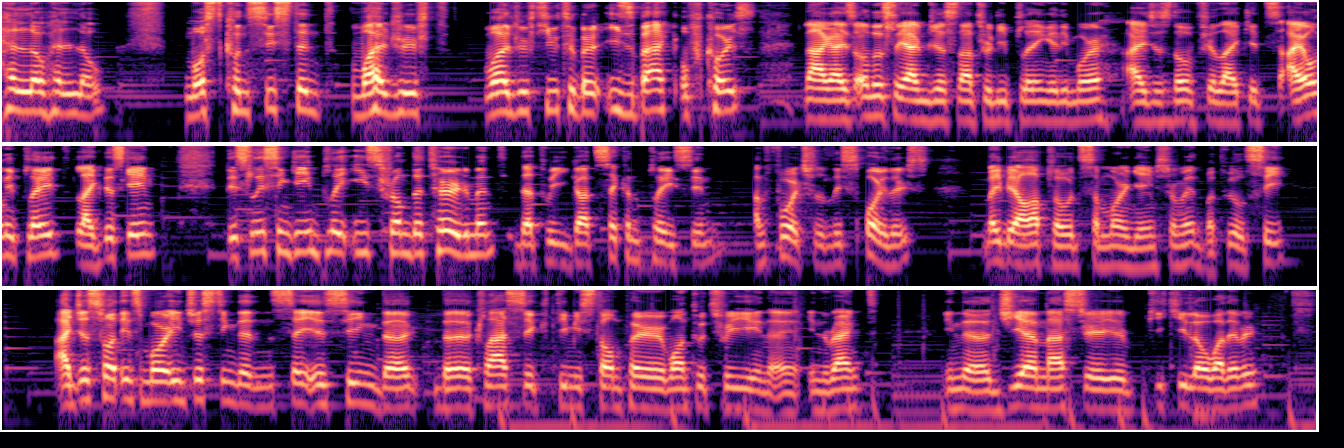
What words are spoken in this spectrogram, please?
Hello, hello. Most consistent Wild Rift, Wild Rift YouTuber is back, of course. Nah, guys, honestly, I'm just not really playing anymore. I just don't feel like it. I only played, like, this game. This Lee gameplay is from the tournament that we got second place in. Unfortunately, spoilers. Maybe I'll upload some more games from it, but we'll see. I just thought it's more interesting than say, seeing the the classic Timmy Stomper 123 in uh, in ranked in the GM Master P Kilo whatever.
